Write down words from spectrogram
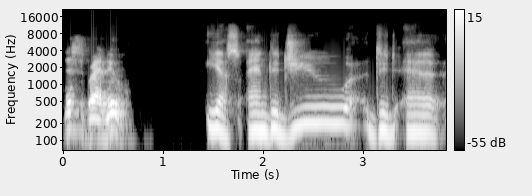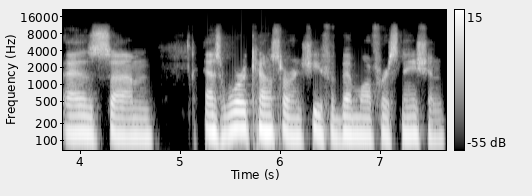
this is brand new. Yes, and did you did uh, as um, as ward councilor and chief of Benoit First Nation,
